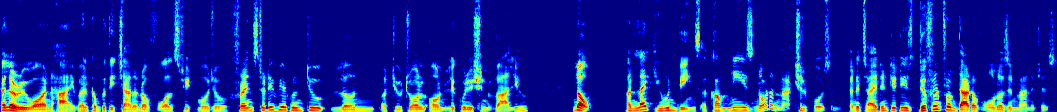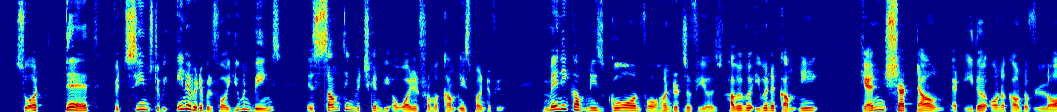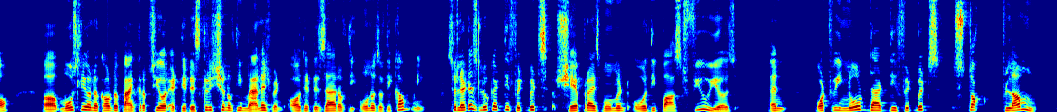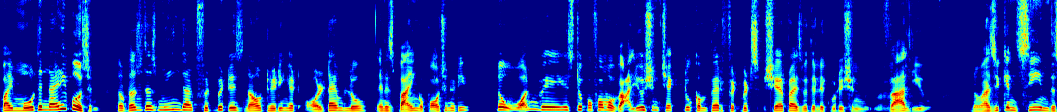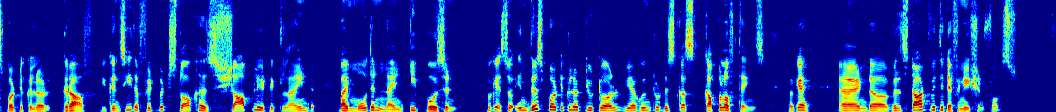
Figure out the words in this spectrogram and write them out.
Hello everyone, hi, welcome to the channel of Wall Street Mojo. Friends, today we are going to learn a tutorial on liquidation value. Now, unlike human beings, a company is not a natural person and its identity is different from that of owners and managers. So a death, which seems to be inevitable for human beings, is something which can be avoided from a company's point of view. Many companies go on for hundreds of years. However, even a company can shut down at either on account of law uh, mostly on account of bankruptcy or at the discretion of the management or the desire of the owners of the company. So let us look at the Fitbit's share price movement over the past few years and what we note that the Fitbit's stock plumbed by more than 90%. Now does this mean that Fitbit is now trading at all-time low and is buying opportunity? Now one way is to perform a valuation check to compare Fitbit's share price with the liquidation value. Now, as you can see in this particular graph, you can see the Fitbit stock has sharply declined by more than 90%. Okay, so in this particular tutorial, we are going to discuss couple of things. Okay, and uh, we'll start with the definition first.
